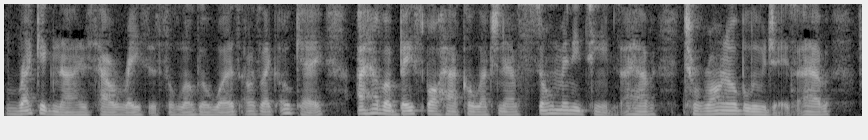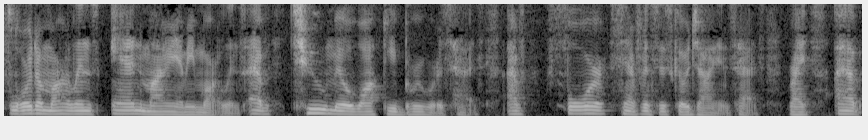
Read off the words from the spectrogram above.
recognized how racist the logo was, I was like, okay, I have a baseball hat collection. I have so many teams. I have Toronto Blue Jays, I have Florida Marlins and Miami Marlins, I have two Milwaukee Brewers hats, I have four San Francisco Giants hats, right? I have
